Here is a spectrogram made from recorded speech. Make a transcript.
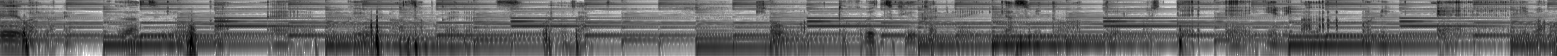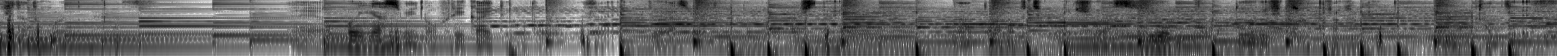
令和4年9月8日、えー木曜日の朝を迎えております。おはようございます。今日は特別休暇により休みとなっておりまして、えー家にまだおり、えー今起きたところでございます。えーお盆休みの振り返りということでですね、今日休みということになりまして、なんと私今週は水曜日と土曜日しか働かないという感じです。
